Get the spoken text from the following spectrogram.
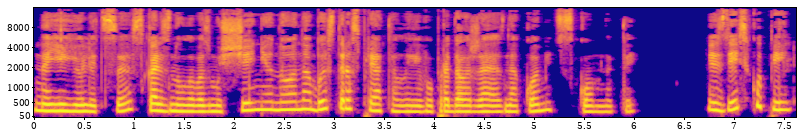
на ее лице скользнуло возмущение, но она быстро спрятала его, продолжая знакомить с комнатой. «Здесь купель.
